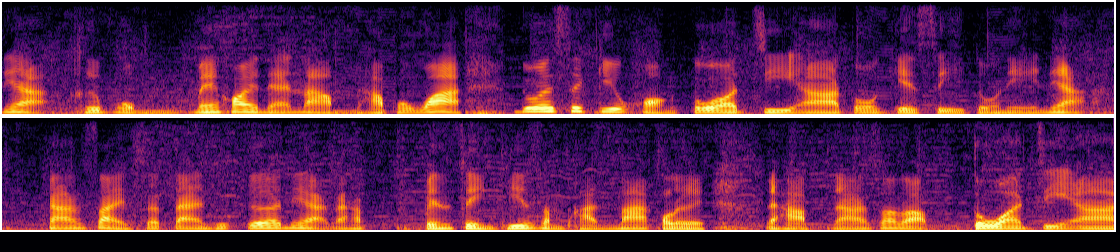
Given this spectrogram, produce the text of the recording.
เนี่ยคือผมไม่ค่อยแนะนำนะครับเพราะว่าด้วยสกิลของตัว GR ตัวเกรด4ตัวนี้เนี่ยการใส่สแตนทิกเกอร์เนี่ยนะครับเป็นสิ่งที่สำคัญมากเลยนะครับนะสำหรับตัว GR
